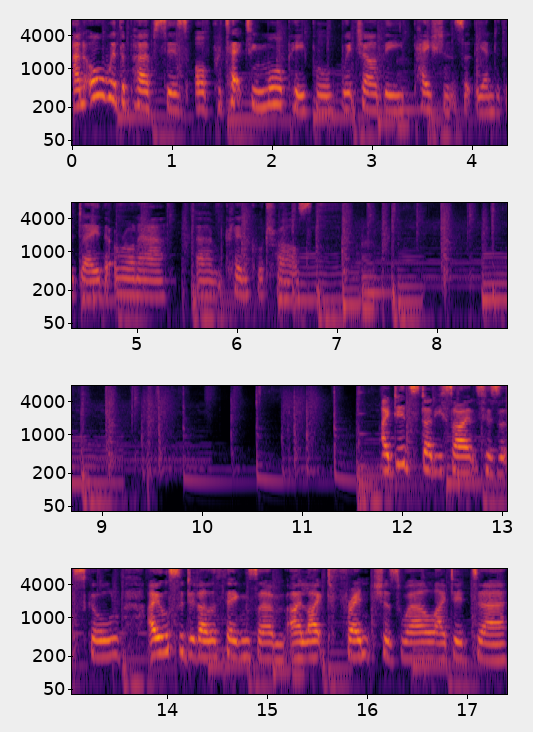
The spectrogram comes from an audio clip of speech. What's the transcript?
and all with the purposes of protecting more people, which are the patients at the end of the day that are on our um, clinical trials. I did study sciences at school. I also did other things. Um, I liked French as well. I did uh,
